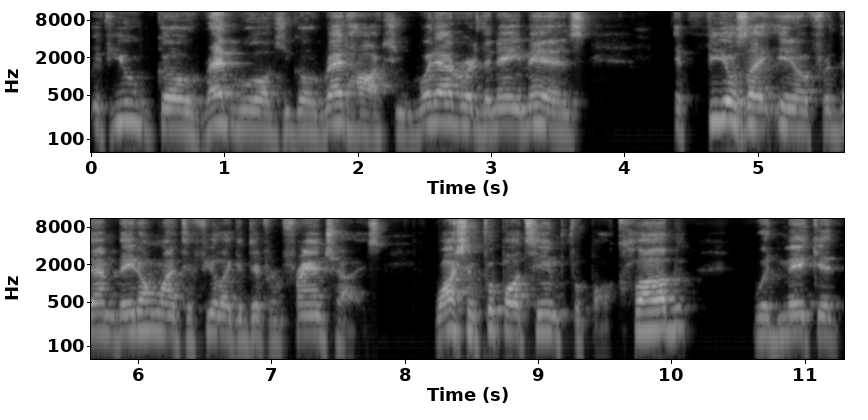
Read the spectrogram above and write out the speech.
if you go Red Wolves, you go Red Hawks, you whatever the name is, it feels like you know for them they don't want it to feel like a different franchise. Washington football team, football club would make it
